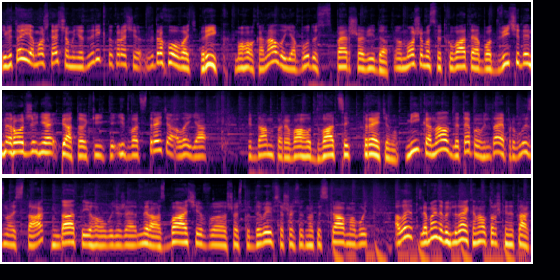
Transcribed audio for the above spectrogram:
І відтоді я можу сказати, що мені один рік. Ну коротше, відраховувати рік мого каналу я буду з першого відео. Ми можемо святкувати або двічі день народження 5 квітня і 23, але я. Віддам перевагу 23-му. Мій канал для тебе виглядає приблизно ось так. Да, ти його, мабуть, вже не раз бачив, е, щось тут дивився, щось тут натискав, мабуть. Але для мене виглядає канал трошки не так.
